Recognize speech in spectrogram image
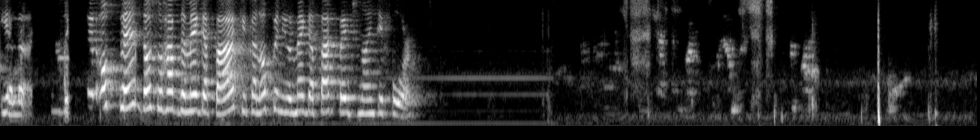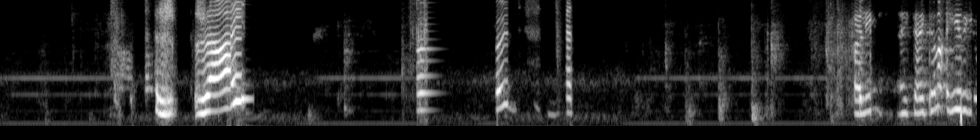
Yalla. You can open, those who have the mega pack, you can open your mega pack, page 94. Right. That Ali, I, I cannot hear you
